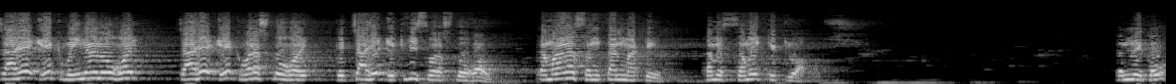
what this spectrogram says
ચાહે એક મહિનાનો હોય, ચાહે એક વર્ષનો હોય કે ચાહે એકવીસ વર્ષનો હોય, તમારા સંતાન માટે તમે સમય કેટલો આપો તમને કહું,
